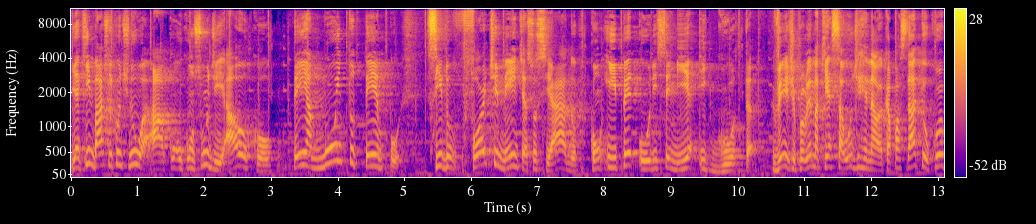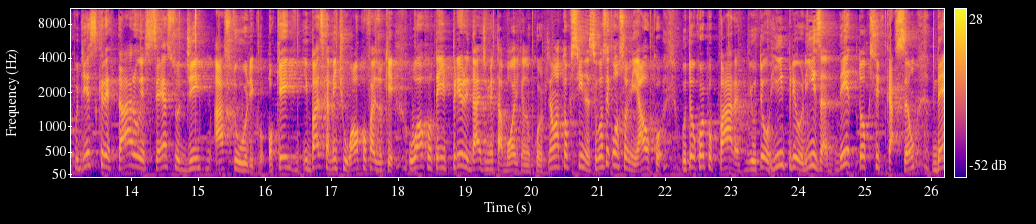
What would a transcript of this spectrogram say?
E aqui embaixo ele continua, a, o consumo de álcool tem há muito tempo sido fortemente associado com hiperuricemia e gota. Veja, o problema aqui é saúde renal, é a capacidade do teu corpo de excretar o excesso de ácido úrico, ok? E basicamente o álcool faz o quê? O álcool tem prioridade metabólica no corpo, é uma toxina. Se você consome álcool, o teu corpo para e o teu rim prioriza a detoxificação de,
